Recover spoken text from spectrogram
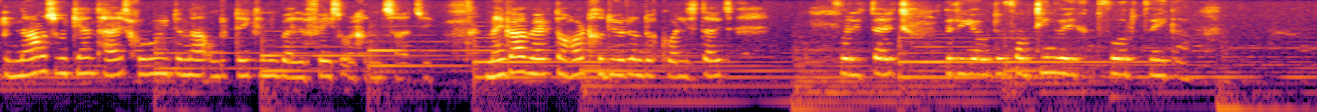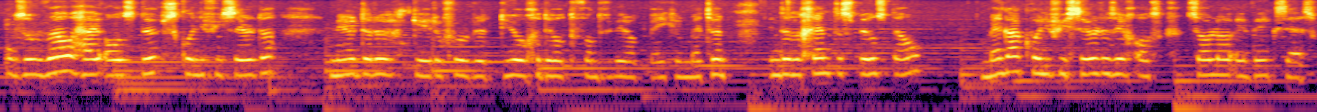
naamsbekendheid groeide na ondertekening bij de feestorganisatie. Mega werkte hard gedurende de kwaliteit, kwaliteitsperiode van 10 weken voor het WK. Zowel hij als Dubs kwalificeerden meerdere keren voor het duo-gedeelte van de Wereldbeker met hun intelligente speelstijl. Mega kwalificeerde zich als solo in week 6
